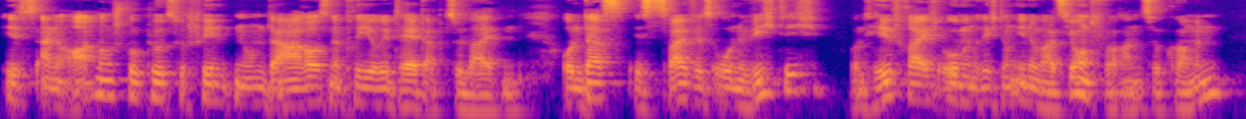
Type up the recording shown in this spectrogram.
ist eine Ordnungsstruktur zu finden, um daraus eine Priorität abzuleiten. Und das ist zweifelsohne wichtig und hilfreich, um in Richtung Innovation voranzukommen.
